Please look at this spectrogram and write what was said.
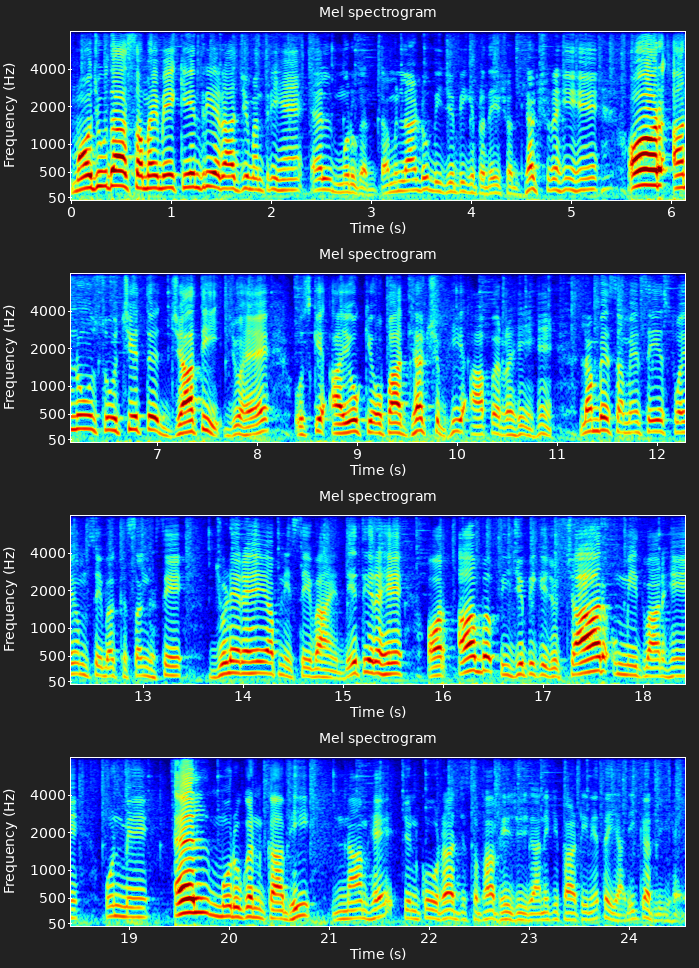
मौजूदा समय में केंद्रीय राज्य मंत्री हैं एल मुरुगन। तमिलनाडु बीजेपी के प्रदेश अध्यक्ष रहे हैं और अनुसूचित जाति जो है, उसके आयोग के उपाध्यक्ष भी आप रहे हैं। लंबे समय से स्वयं सेवक संघ से जुड़े रहे, अपनी सेवाएँ देते रहे और अब बीजेपी के जो चार उम्मीदवार हैं, उनमें एल मुरुगन का भी नाम है, जिनको राज्यसभा भेजे जाने की पार्टी ने तैयारी कर ली है।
